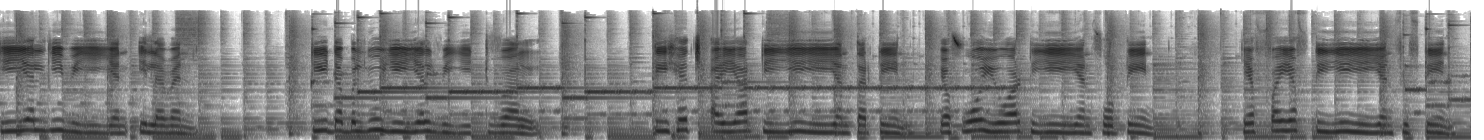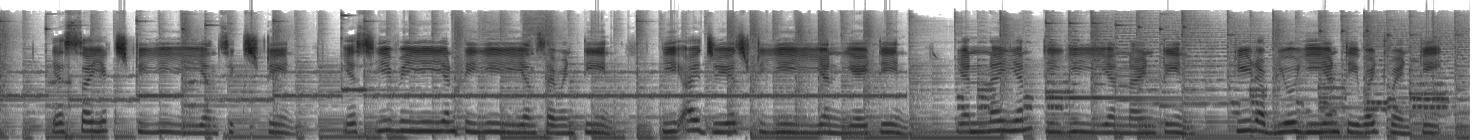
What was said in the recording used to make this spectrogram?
ELEVEN 11 TWELVE 12 THIRTEN 13 FOURTEN 14 FIFTEN 15 SIXTEN 16 SEVENTEN 17 EIGHTEN 18 NINTEN 19 TWENTY 20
